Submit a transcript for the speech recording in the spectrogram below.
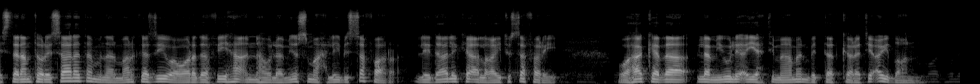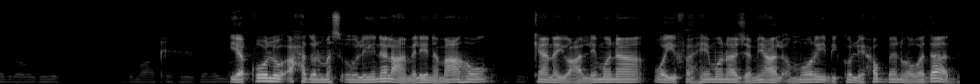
استلمت رسالة من المركز وورد فيها أنه لم يسمح لي بالسفر لذلك ألغيت سفري وهكذا لم يولي أي اهتمام بالتذكرة أيضا. يقول أحد المسؤولين العاملين معه كان يعلمنا ويفهمنا جميع الأمور بكل حب ووداد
